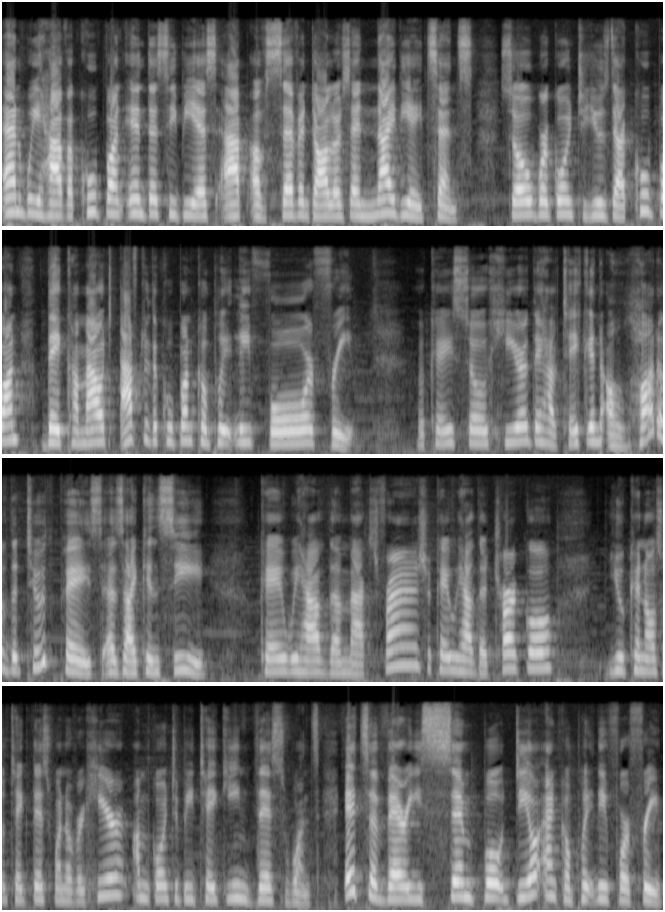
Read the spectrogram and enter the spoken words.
and we have a coupon in the CVS app of $7.98. So we're going to use that coupon. They come out after the coupon completely for free. Okay, so here they have taken a lot of the toothpaste as I can see. Okay, we have the Max Fresh. Okay, we have the charcoal. You can also take this one over here. I'm going to be taking this one. It's a very simple deal and completely for free.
